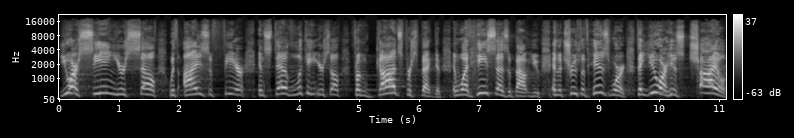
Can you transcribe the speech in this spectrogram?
You are seeing yourself with eyes of fear instead of looking at yourself from God's perspective and what He says about you and the truth of His word that you are His child.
